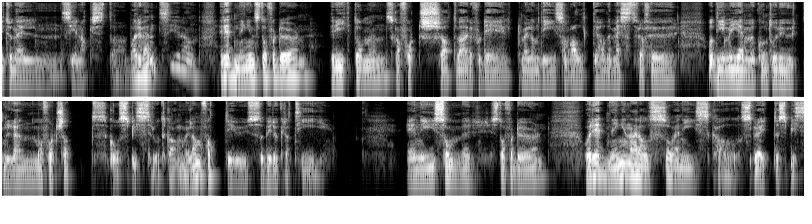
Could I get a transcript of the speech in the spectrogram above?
i tunnelen, sier Nakstad. Bare vent, sier han. Redningen står for døren. Rikdommen skal fortsatt være fordelt mellom de som alltid hadde mest fra før, og de med hjemmekontor uten lønn må fortsatt gå spissrotgang mellom fattighus og byråkrati. En ny sommer står for døren, og redningen er altså en iskald sprøytespiss,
